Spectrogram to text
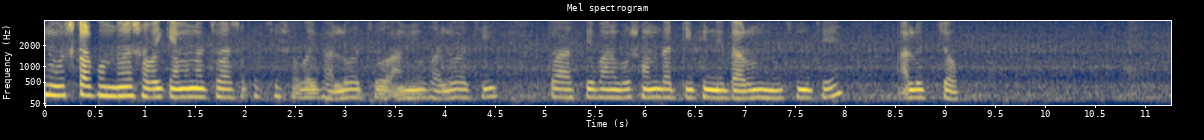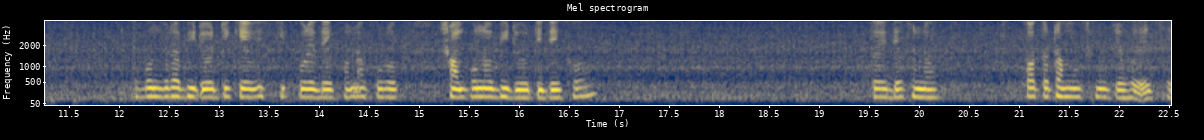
নমস্কার বন্ধুরা, সবাই কেমন আছো? আশা করছি সবাই ভালো আছো, আমিও ভালো আছি। তো আজকে বানাবো সন্ধ্যার টিফিনে দারুণ মুচমুচে আলুর চপ। তো বন্ধুরা, ভিডিওটি কেউ স্কিপ করে দেখো না, পুরো সম্পূর্ণ ভিডিওটি দেখো। তো এই দেখো না, কতটা মুচমুচে হয়েছে।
